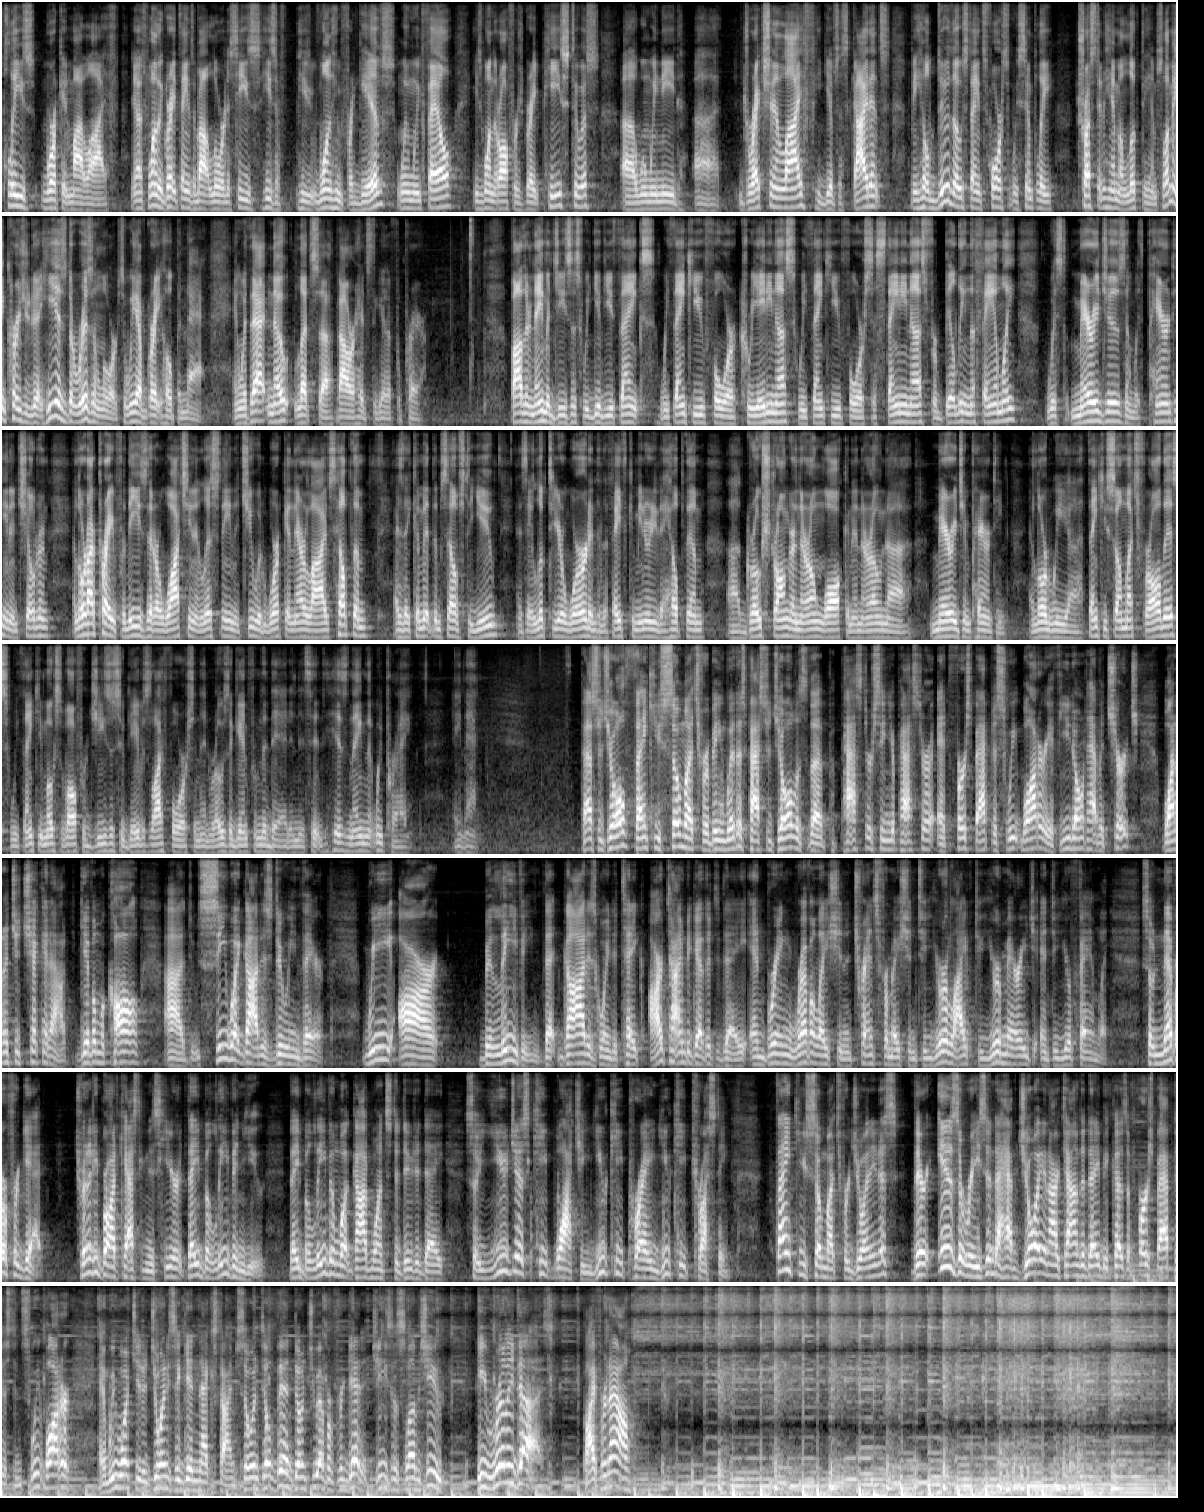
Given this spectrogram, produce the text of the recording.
please work in my life. You know, it's one of the great things about Lord is he's, he's, a, he's one who forgives when we fail. He's one that offers great peace to us uh, when we need uh, direction in life. He gives us guidance. I mean, he'll do those things for us if we simply trust in him and look to him. So let me encourage you today. He is the risen Lord, so we have great hope in that. And with that note, let's uh, bow our heads together for prayer. Father, in the name of Jesus, we give you thanks. We thank you for creating us. We thank you for sustaining us, for building the family with marriages and with parenting and children. And Lord, I pray for these that are watching and listening that you would work in their lives. Help them as they commit themselves to you, as they look to your word and to the faith community to help them uh, grow stronger in their own walk and in their own uh, marriage and parenting. And Lord, we uh, thank you so much for all this. We thank you most of all for Jesus who gave his life for us and then rose again from the dead. And it's in his name that we pray. Amen. Pastor Joel, thank you so much for being with us. Pastor Joel is the pastor, senior pastor at First Baptist Sweetwater. If you don't have a church, why don't you check it out? Give them a call, uh, see what God is doing there. We are believing that God is going to take our time together today and bring revelation and transformation to your life, to your marriage, and to your family. So never forget, Trinity Broadcasting is here. They believe in you. They believe in what God wants to do today. So you just keep watching, you keep praying, you keep trusting. Thank you so much for joining us. There is a reason to have joy in our town today because of First Baptist in Sweetwater, and we want you to join us again next time. So until then, don't you ever forget it. Jesus loves you. He really does. Bye for now.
